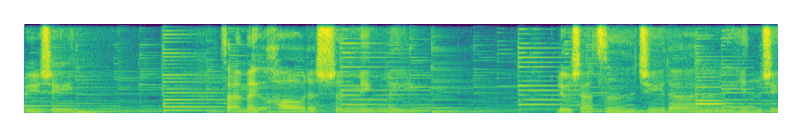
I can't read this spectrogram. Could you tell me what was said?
旅行，在美好的生命里留下自己的印记。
